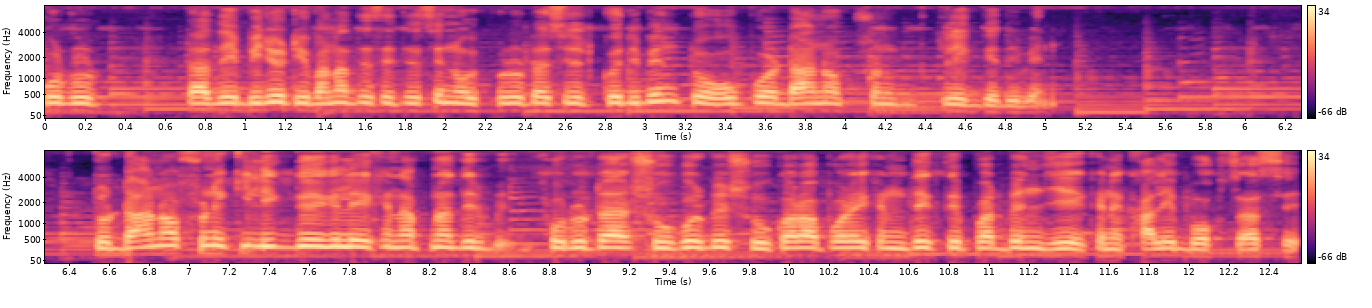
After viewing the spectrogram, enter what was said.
ফটোটা দিয়ে ভিডিওটি বানাতে চাইতেছেন, ওই ফটোটা সিলেক্ট করে দিবেন। তো উপর ডান অপশন ক্লিক দিয়ে দিবেন। তো ডান অপশনে ক্লিক দিয়ে গেলে এখানে আপনাদের ফটোটা শো করবে। শো করার পরে এখানে দেখতে পারবেন যে এখানে খালি বক্স আছে।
